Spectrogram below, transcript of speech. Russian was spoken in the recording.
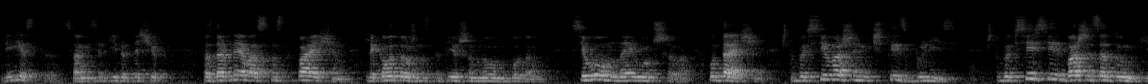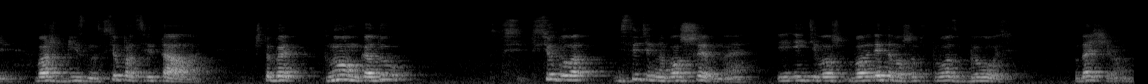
Приветствую, с вами Сергей Бердачук. Поздравляю вас с наступающим, для кого-то уже наступившим Новым Годом. Всего вам наилучшего, удачи, чтобы все ваши мечты сбылись, чтобы все-все ваши задумки, ваш бизнес, все процветало, чтобы в Новом году все было действительно волшебное, и эти это волшебство сбылось. Удачи вам!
